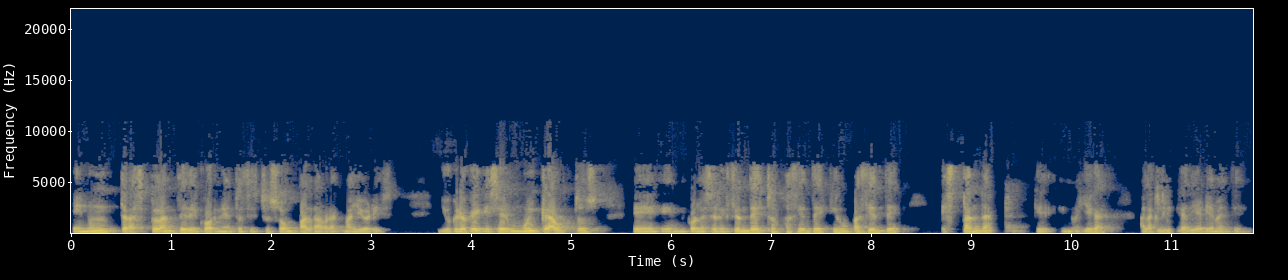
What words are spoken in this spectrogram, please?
en un trasplante de córnea. Entonces, estos son palabras mayores. Yo creo que hay que ser muy cautos eh, con la selección de estos pacientes, que es un paciente estándar que nos llega a la clínica diariamente.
